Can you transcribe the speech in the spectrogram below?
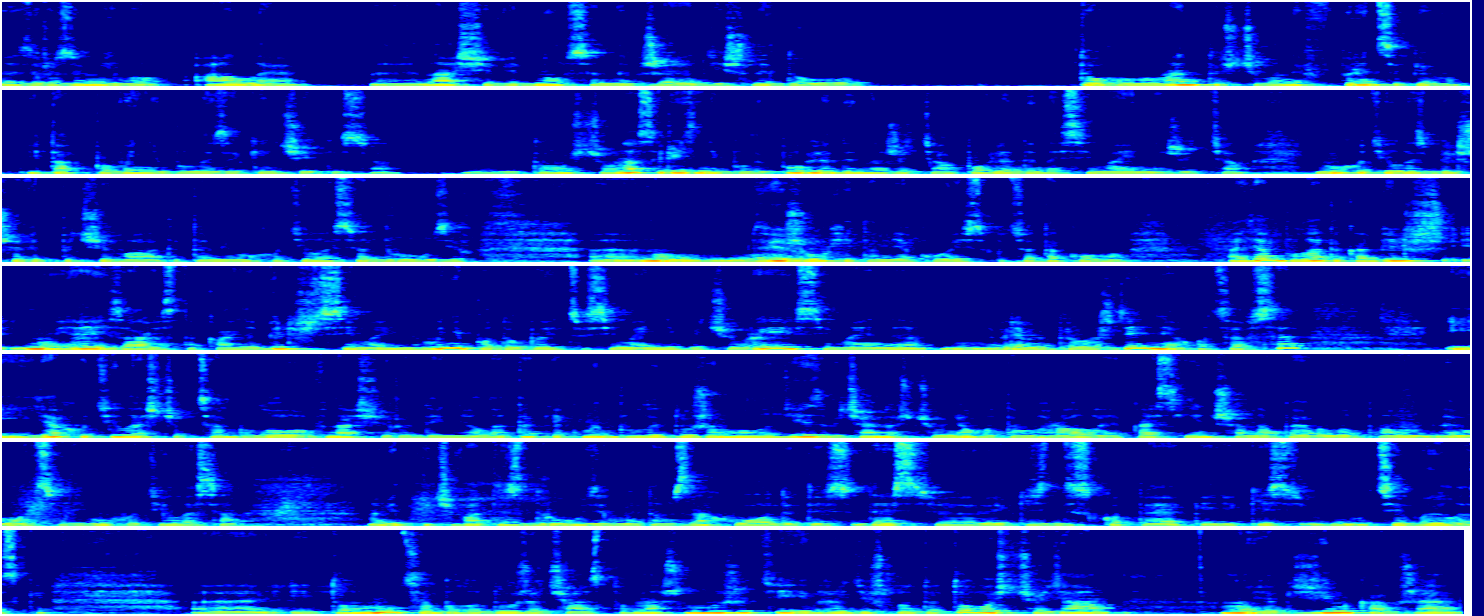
е, зрозуміло. Але наші відносини вже дійшли до того моменту, що вони, в принципі, і так повинні були закінчитися. Тому що у нас різні були погляди на життя, погляди на сімейне життя. Йому хотілося більше відпочивати, там, йому хотілося друзів, е, ну, двіжухи там якоїсь, оце такого. А я була така більш, ну я і зараз така, я більш сімейна. Мені подобаються сімейні вечори, сімейне времяпровождення, оце все. І я хотіла, щоб це було в нашій родині. Але так як ми були дуже молоді, звичайно, що у нього там грала якась інша, напевно, там емоція. Йому хотілося відпочивати з друзями, там знаходитись, десь е, якісь дискотеки, якісь ці вилазки. Е, І тому це було дуже часто в нашому житті. І вже дійшло до того, що я, ну як жінка, вже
